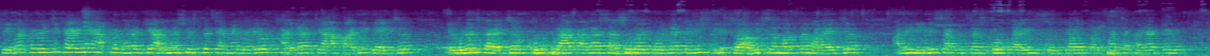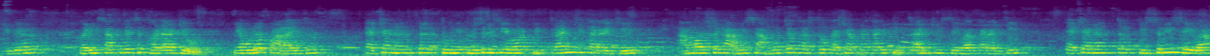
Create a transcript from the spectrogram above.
सेवा करायची काही नाही आपल्या घरात जे अन्न शिजतं त्यांना वेळेवर खायला चहा पाणी द्यायचं. एवढंच करायचं. खूप राग आला सासूबाई बोलल्या त्यांनी श्री स्वामी समर्थ म्हणायचं. आणि नेहमी सांगत असतो काही डोक्यावर बर्फाचा खडा ठेव जिभेवर खडीसाखरेचं खडा ठेव. एवढं पाळायचं. त्याच्यानंतर तुम्ही दुसरी सेवा पित्रांची करायची. अमावस्याला आम्ही सांगतच असतो कशा प्रकारे पित्रांची सेवा करायची. त्याच्यानंतर तिसरी सेवा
